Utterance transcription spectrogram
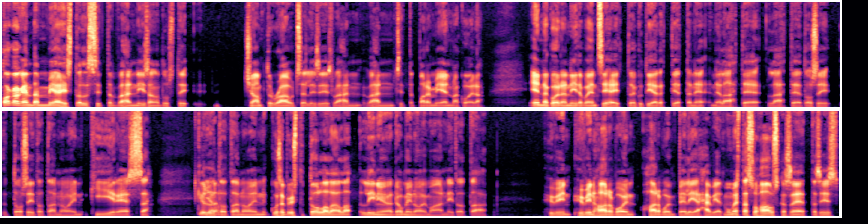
takakentän miehistölle sitten vähän niin sanotusti jump the routes, eli siis vähän, vähän sitten paremmin ennakoida, ennakoida niitä ventsiheittoja, kun tiedettiin, että ne, ne lähtee, lähtee tosi, tosi tota noin kiireessä. Kyllä. Ja tota noin, kun se pystyy tuolla lailla linjoja dominoimaan, niin tota, hyvin, hyvin harvoin, harvoin peliä häviät. Mun mielestä tässä on hauska se, että siis,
